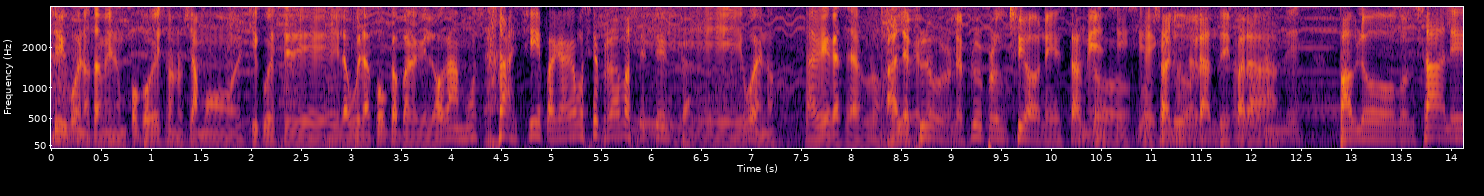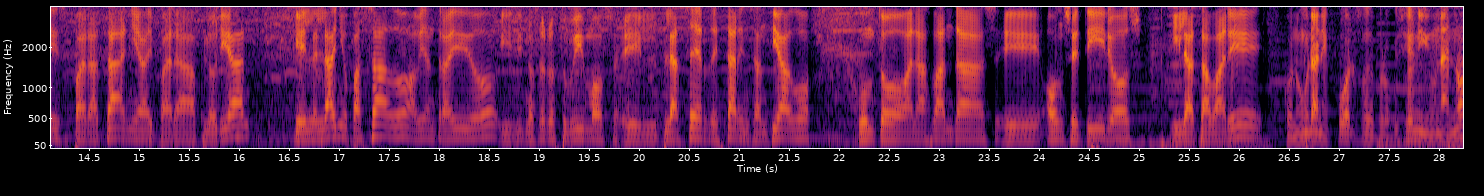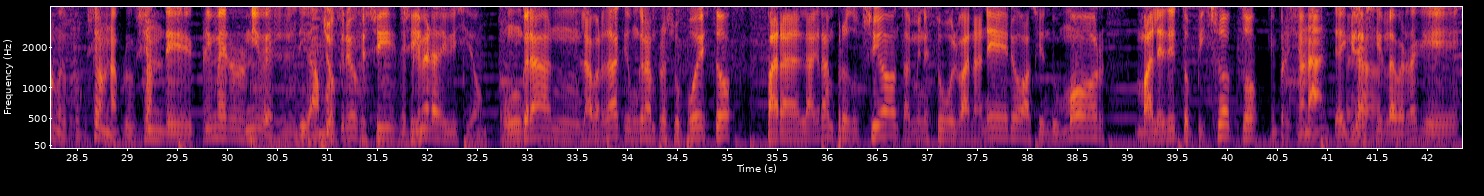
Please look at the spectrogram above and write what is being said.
Sí, bueno, también un poco eso nos llamó el chico este de la abuela Coca para que lo hagamos. Ay, sí, para que hagamos el programa 70. Y bueno, había que hacerlo. A Leflur, Leflur Producciones, tanto También, sí, sí, un saludo grande un saludo para grande. Pablo González, para Tania y para Florian, que el, año pasado habían traído y nosotros tuvimos el placer de estar en Santiago junto a las bandas eh, Once Tiros y La Tabaré. Con un gran esfuerzo de producción y una enorme producción, una producción de primer nivel, digamos. Yo creo que sí, de sí. primera división. Un gran, la verdad que un gran presupuesto para la gran producción. También estuvo el Bananero haciendo humor, Maledetto Pisotto. Impresionante. Hay que decir la verdad que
